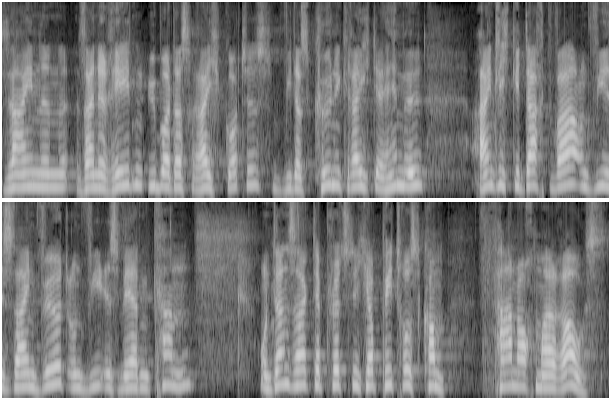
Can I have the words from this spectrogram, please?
seinen, seine Reden über das Reich Gottes, wie das Königreich der Himmel eigentlich gedacht war und wie es sein wird und wie es werden kann. Und dann sagt er plötzlich, ja Petrus, komm, fahr noch mal raus.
